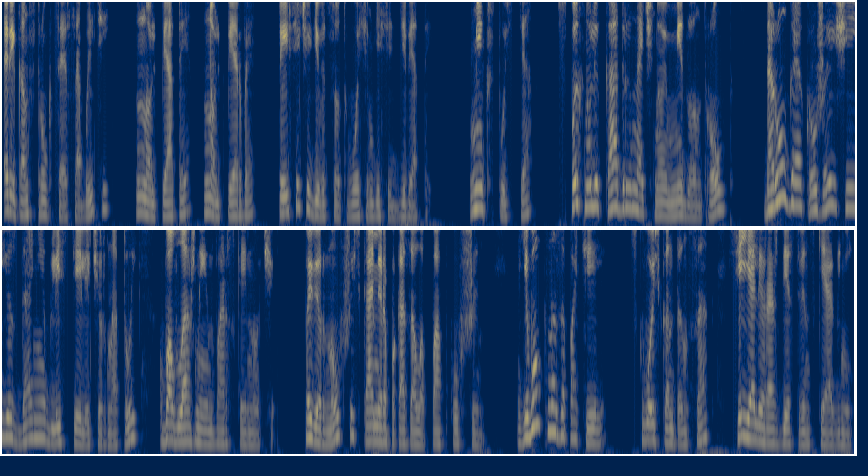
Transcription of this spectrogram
Реконструкция событий 05.01.2020». 1989. Миг спустя вспыхнули кадры ночной Мидланд-Роуд. Дорога и окружающие ее здания блестели чернотой во влажной январской ночи. Повернувшись, камера показала папку в шин. Его окна запотели. Сквозь конденсат сияли рождественские огни.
